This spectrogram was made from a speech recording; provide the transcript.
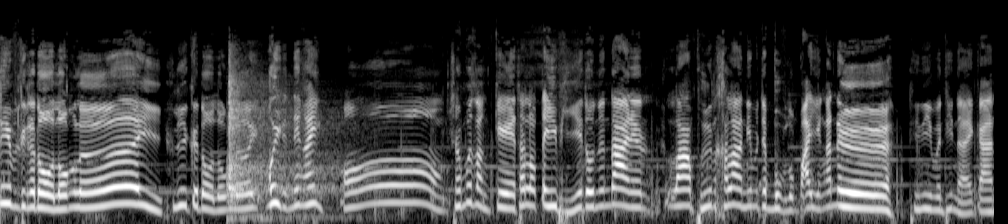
รีบกระโดดลงเลยรีบกระโดดลงเลยเฮ้ยนี่ไงอ๋อ ฉันเพิ่งสังเกตถ้าเราตีผีตัวนั้นได้เนี่ยล่างพื้นข้างล่างนี้มันจะบุบลงไปอย่างนั้นเออที่นี่มันที่ไหนกัน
